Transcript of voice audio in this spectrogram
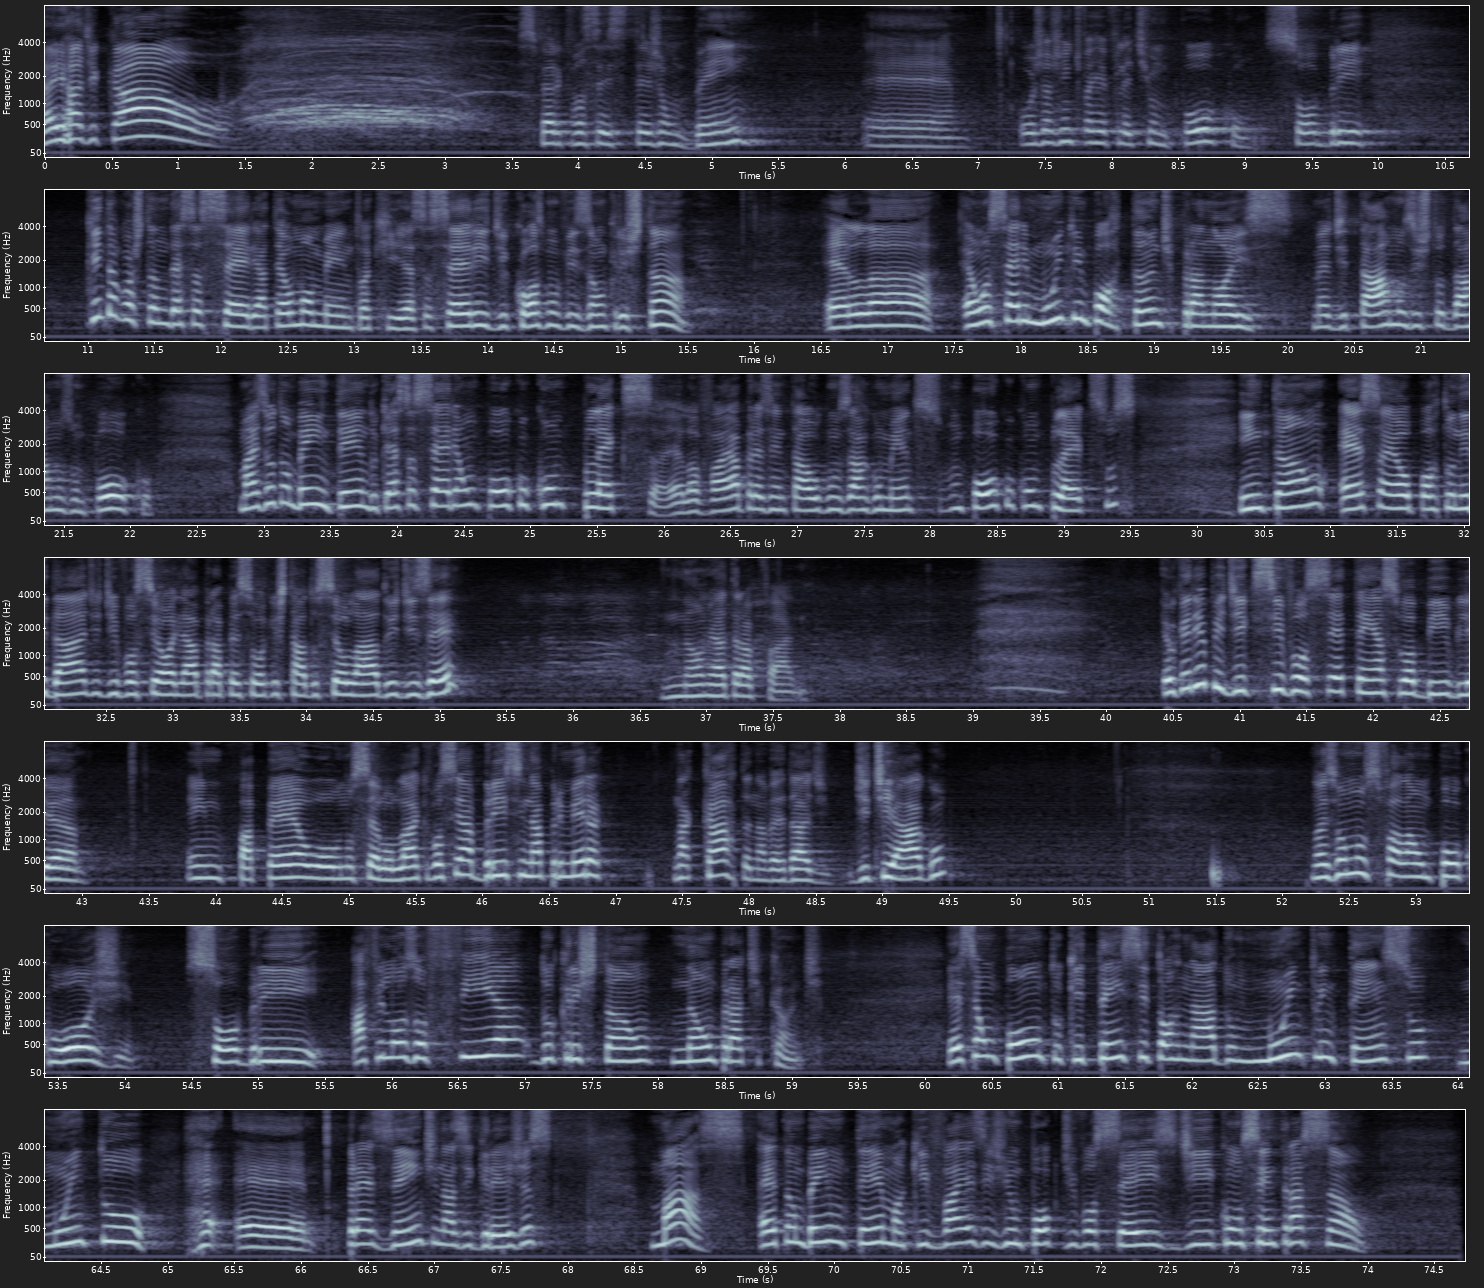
E aí, radical? Espero que vocês estejam bem. É, hoje a gente vai refletir um pouco sobre. Quem está gostando dessa série até o momento aqui, essa série de Cosmovisão Cristã? Ela é uma série muito importante para nós meditarmos, estudarmos um pouco, mas eu também entendo que essa série é um pouco complexa. Ela vai apresentar alguns argumentos um pouco complexos então, essa é a oportunidade de você olhar para a pessoa que está do seu lado e dizer: Não me atrapalhe. Eu queria pedir que, se você tem a sua Bíblia em papel ou no celular, que você abrisse na primeira, na carta, na verdade, de Tiago. Nós vamos falar um pouco hoje sobre a filosofia do cristão não praticante. Esse é um ponto que tem se tornado muito intenso, muito é, presente nas igrejas, mas é também um tema que vai exigir um pouco de vocês de concentração,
